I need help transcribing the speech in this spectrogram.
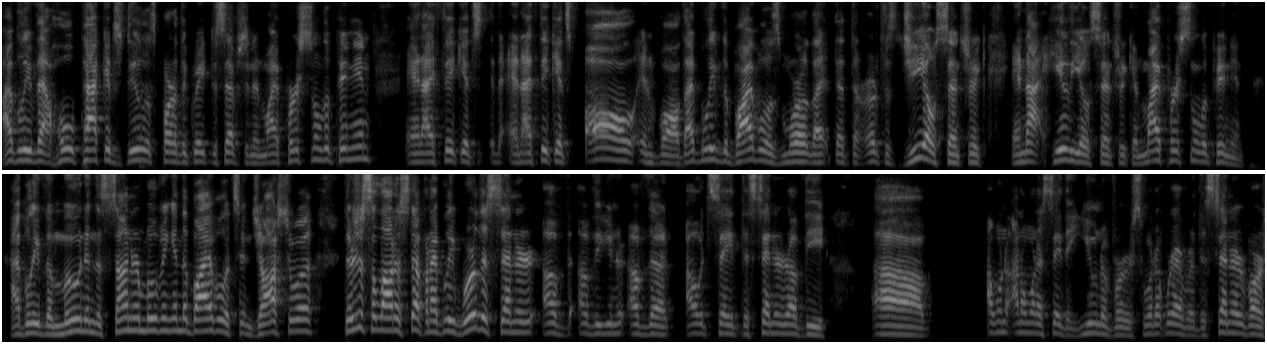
I believe that whole package deal is part of the Great Deception, in my personal opinion. And I think it's and I think it's all involved. I believe the Bible is more like that the earth is geocentric and not heliocentric, in my personal opinion. I believe the moon and the sun are moving in the Bible. It's in Joshua. There's just a lot of stuff, and I believe we're the center of of the of the I would say the center of the uh I want I don't want to say the universe, whatever, the center of our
